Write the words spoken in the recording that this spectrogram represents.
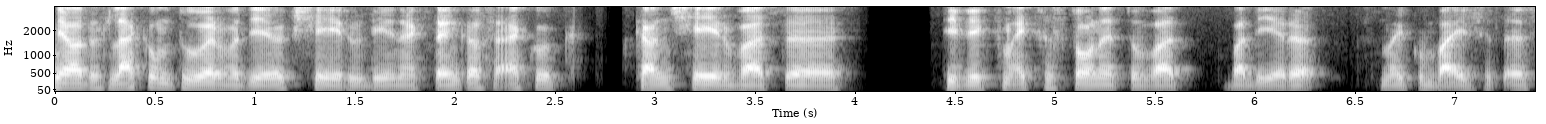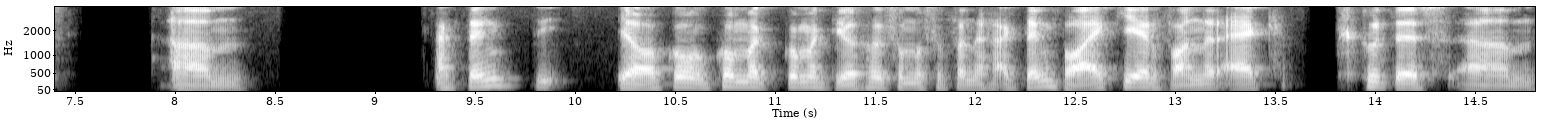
ja, dit is lekker om te hoor wat jy ook share Rudy en ek dink as ek ook kan share wat uh die week van uitgestaan het of wat wat die Here vir my kom wys het is. Um ek dink ja, kom kom ek kom ek deel gou sommer so vinnig. Ek dink baie keer wanneer ek goed is um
